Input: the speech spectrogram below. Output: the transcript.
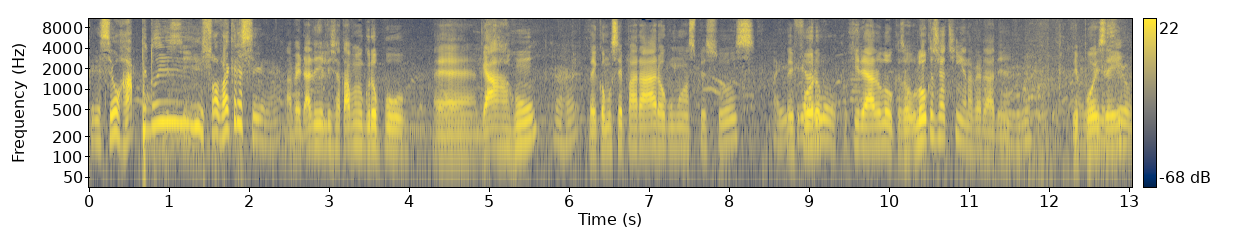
Cresceu rápido e, e só vai crescer, né? Na verdade, eles já estavam no grupo é, Garra Rum. Aham. Daí, como separaram algumas pessoas, Aí daí criaram foram Lucas. criaram o Lucas. O Lucas já tinha, na verdade, né? Depois aí, cresceu.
